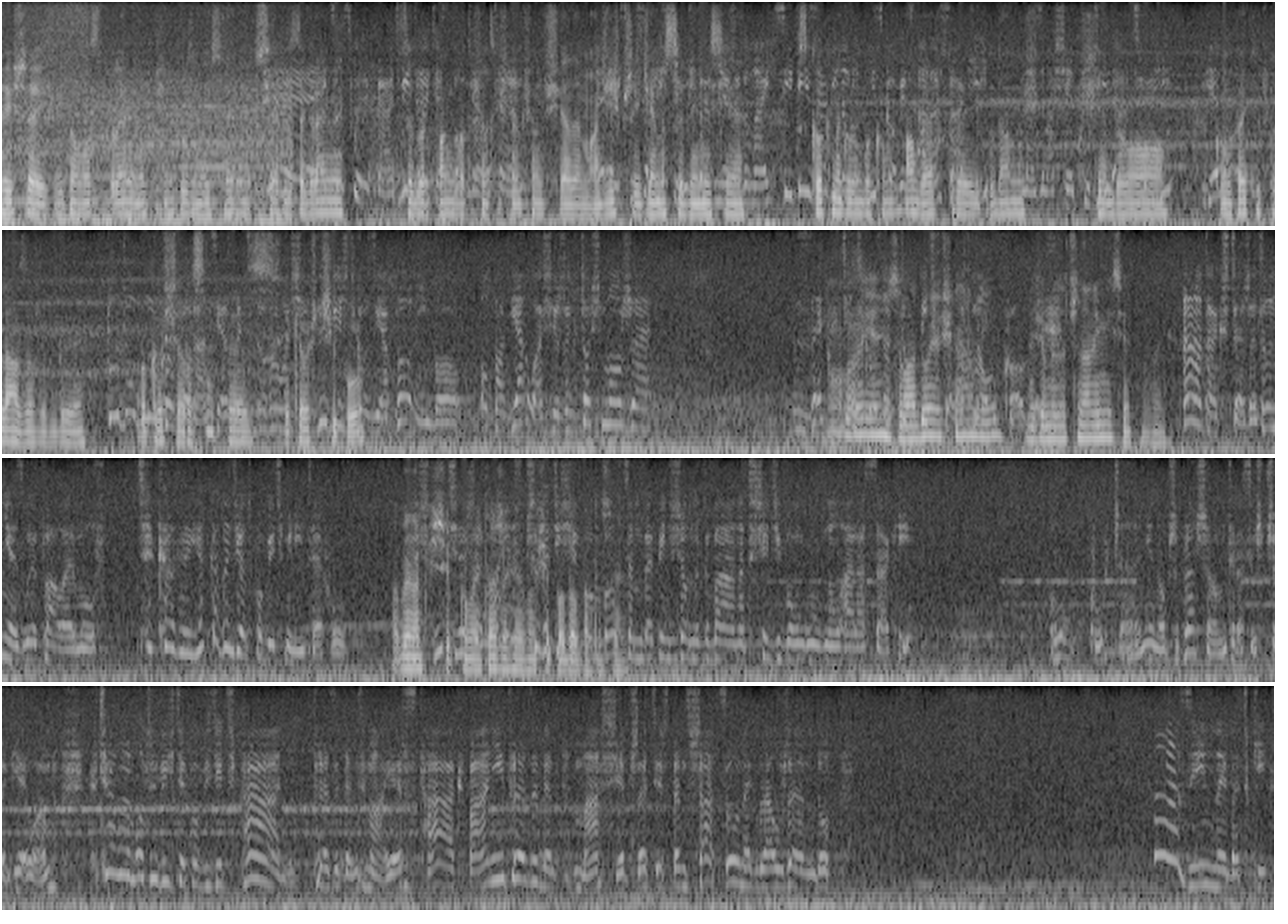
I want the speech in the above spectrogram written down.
Cześć, cześć, witam was w kolejnym odcinku z mojej serii, serii Zagrajmy Cyberpunk 2077, a dziś przejdziemy sobie misję Skok na głęboką wodę, w której udamy się do Konpeki Plaza, żeby okraść Arasakę z jakiegoś chipu. No i załaduje się nami. Będziemy zaczynali misję, kochani. A tak szczerze, to niezły power move. Ciekawe, jaka będzie odpowiedź Militechu. Aby napiszcie w komentarzach, jak wam się podoba ta seria. bombowcem B-52 nad siedzibą główną Arasaki? O, kurczę, nie no, przepraszam, teraz już przegięłam. Chciałam oczywiście powiedzieć pani, prezydent Myers. Tak, pani prezydent. Ma się przecież ten szacunek dla urzędu. A z innej beczki.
